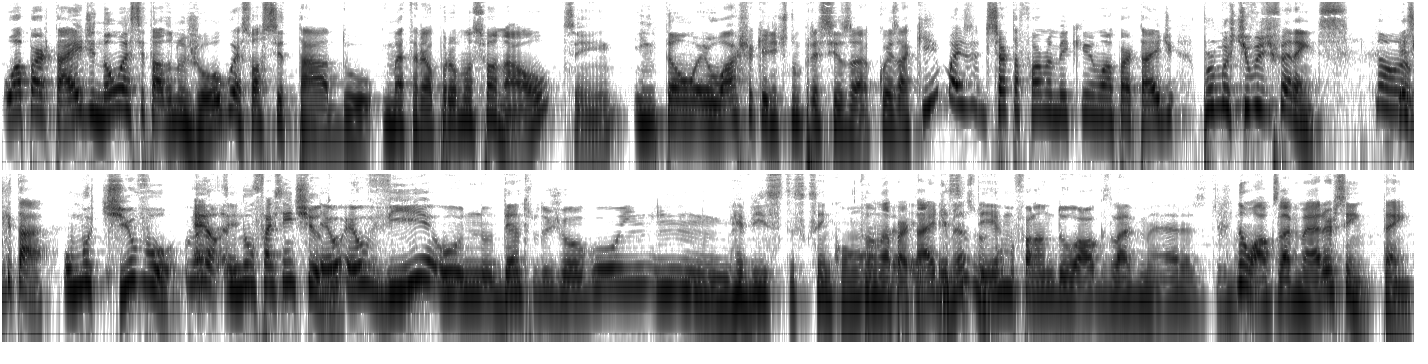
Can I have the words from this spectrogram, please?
o apartheid não é citado no jogo, é só citado em material promocional. Sim. Então eu acho que a gente não precisa coisar aqui, mas de certa forma é meio que um apartheid por motivos diferentes. Saints. Não, Esse que tá. O motivo é- Não, não, faz sentido. Eu, eu vi o, no- dentro do jogo em, em revistas que você encontra. Falando do apartheid esse mesmo? termo falando do August Live Matters tudo Não. August Live Matter, sim, tem.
